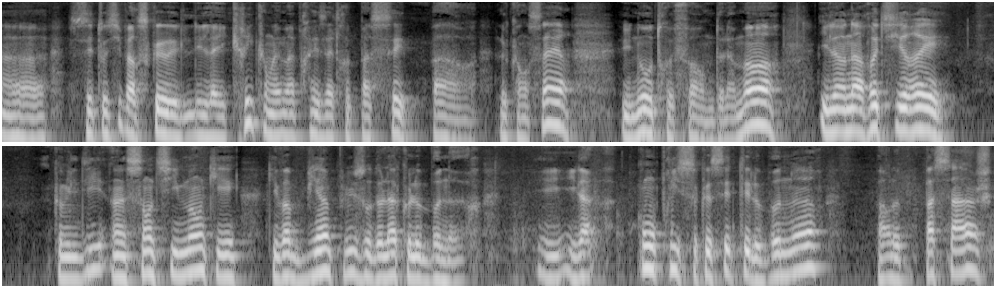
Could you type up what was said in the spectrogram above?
Euh, c'est aussi parce qu'il a écrit quand même après être passé par le cancer, une autre forme de la mort. Il en a retiré, comme il dit, un sentiment qui, va bien plus au-delà que le bonheur. Il a compris ce que c'était le bonheur par le passage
